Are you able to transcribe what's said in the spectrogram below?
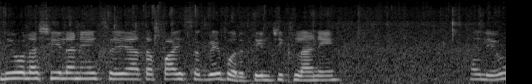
लिओला शिला न्यायचंय आता पाय सगळे भरतील चिखलाने हॅलो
